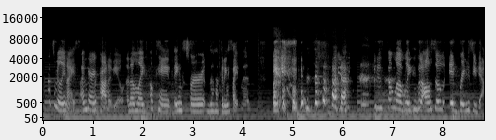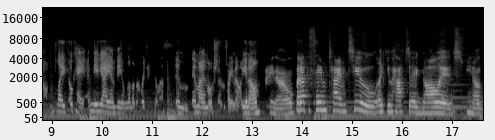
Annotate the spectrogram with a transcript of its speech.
that's really nice. I'm very proud of you. And I'm like, okay, thanks for the fucking excitement. Like it is so lovely because it also it brings you down. Like, okay, maybe I am being a little bit ridiculous in, in my emotions right now, you know? I know. But at the same time too, like you have to acknowledge, you know,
